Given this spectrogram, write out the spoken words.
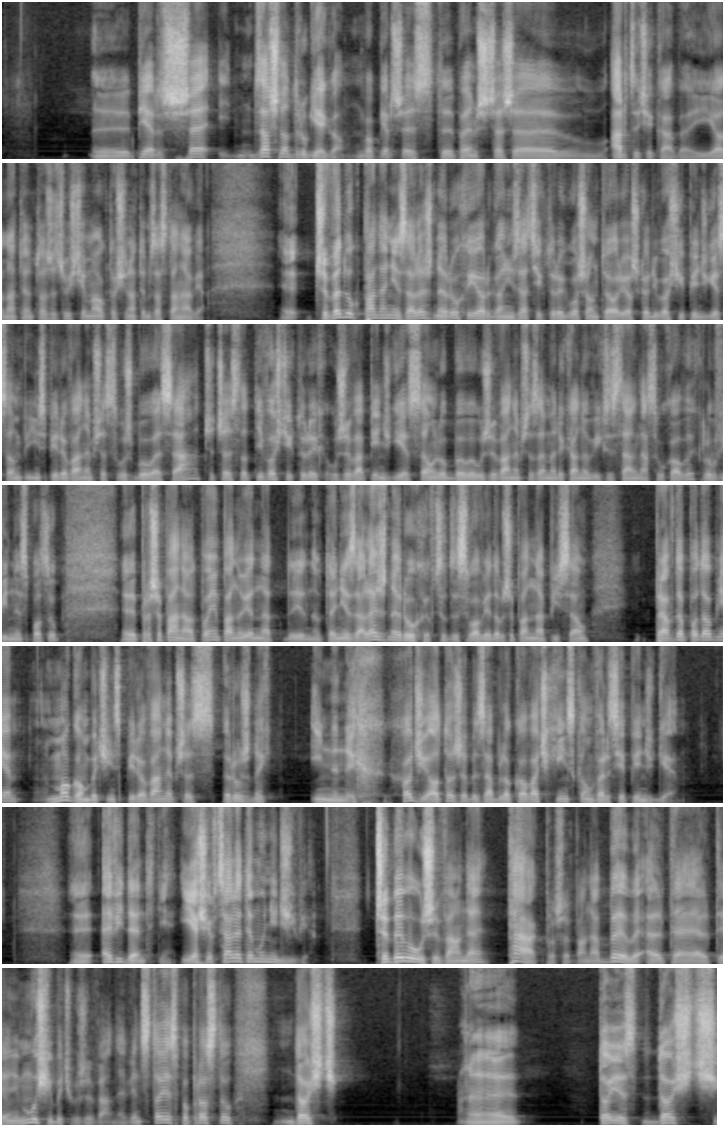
Pierwsze, zacznę od drugiego, bo pierwsze jest, powiem szczerze, arcyciekawe i na tym to rzeczywiście mało kto się na tym zastanawia. Czy według Pana niezależne ruchy i organizacje, które głoszą teorię o szkodliwości 5G są inspirowane przez służby USA? Czy częstotliwości, których używa 5G są lub były używane przez Amerykanów w ich systemach nasłuchowych lub w inny sposób? E, proszę Pana, odpowiem Panu jedno. Te niezależne ruchy, w cudzysłowie, dobrze Pan napisał, prawdopodobnie mogą być inspirowane przez różnych innych. Chodzi o to, żeby zablokować chińską wersję 5G. E, ewidentnie. I ja się wcale temu nie dziwię. Czy były używane? Tak, proszę pana, były. LTE, LTE musi być używane, więc to jest po prostu dość. E, to jest dość e,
